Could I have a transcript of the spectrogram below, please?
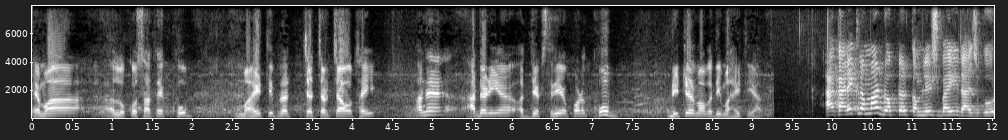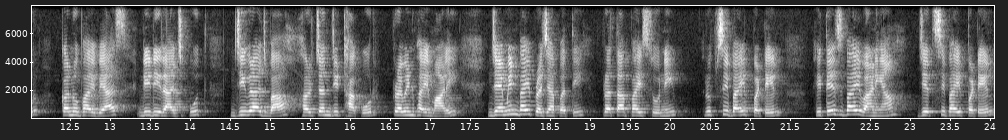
એમાં લોકો સાથે ખૂબ માહિતીપ્રદ ચર્ચાઓ થઈ અને આદરણીય અધ્યક્ષશ્રીએ પણ ખૂબ ડિટેલમાં બધી માહિતી આપી. આ કાર્યક્રમમાં ડોક્ટર કમલેશભાઈ રાજગોર, કનુભાઈ વ્યાસ, ડીડી રાજપૂત, જીવરાજ બા, હરચંદજી ઠાકોર, પ્રવીણભાઈ માળી, જૈમિનભાઈ પ્રજાપતિ, પ્રતાપભાઈ સોની, રૂપસીભાઈ પટેલ, હિતેશભાઈ વાણિયા, જેતસીભાઈ પટેલ,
